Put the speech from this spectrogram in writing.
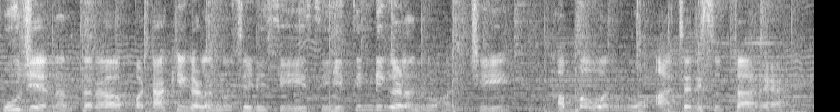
ಪೂಜೆಯ ನಂತರ ಪಟಾಕಿಗಳನ್ನು ಸಿಡಿಸಿ ಸಿಹಿ ತಿಂಡಿಗಳನ್ನು ಹಂಚಿ ಹಬ್ಬವನ್ನು ಆಚರಿಸುತ್ತಾರೆ.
